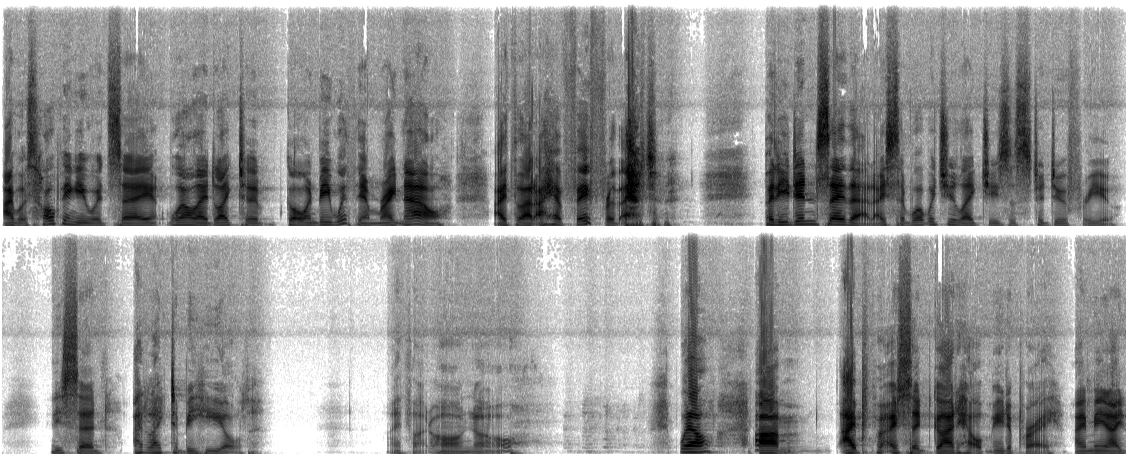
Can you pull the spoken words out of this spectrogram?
I was hoping he would say, Well, I'd like to go and be with him right now. I thought, I have faith for that. but he didn't say that. I said, What would you like Jesus to do for you? He said, I'd like to be healed. I thought, Oh no. well, um, I, I said, God, help me to pray. I mean, I,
